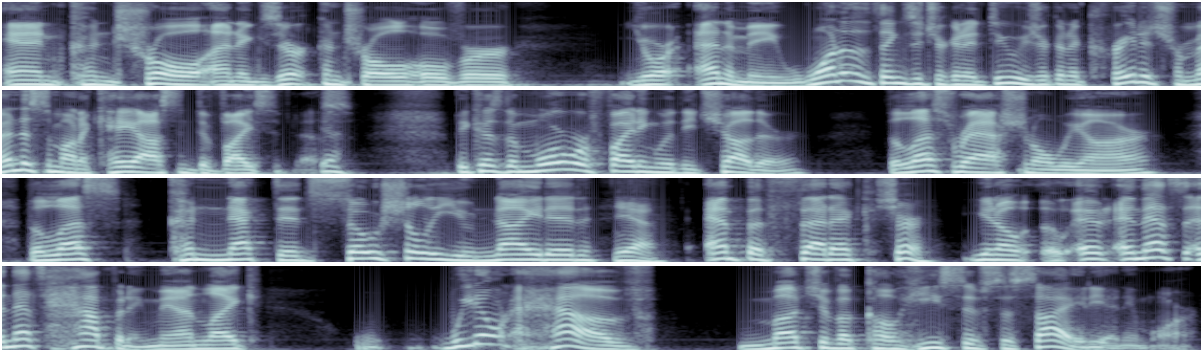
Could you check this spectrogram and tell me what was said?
and control and exert control over your enemy, one of the things that you're going to do is you're going to create a tremendous amount of chaos and divisiveness. Because the more we're fighting with each other, the less rational we are, the less connected, socially united, Yeah. empathetic. Sure. You know, and, and that's and that's happening, man. Like we don't have much of a cohesive society anymore.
